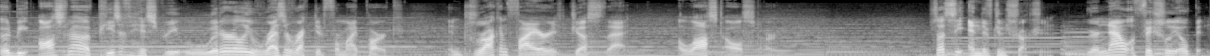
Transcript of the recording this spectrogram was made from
It would be awesome to have a piece of history literally resurrected for my park, and Drachen Fire is just that, a lost all-star. So that's the end of construction. We are now officially open.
